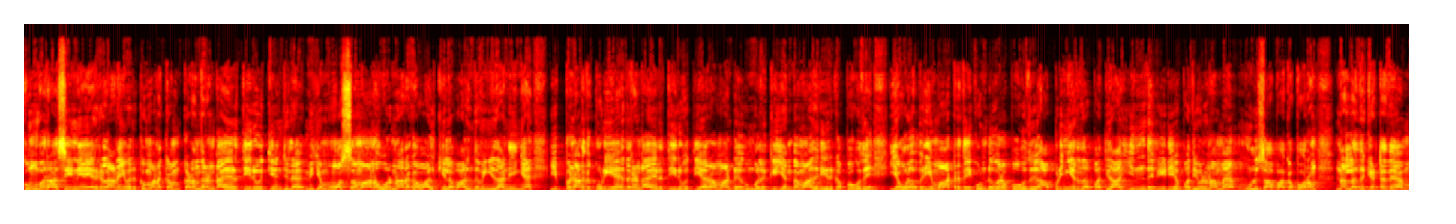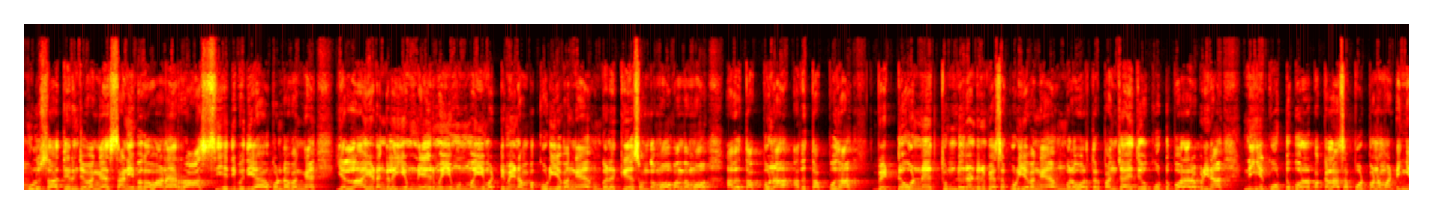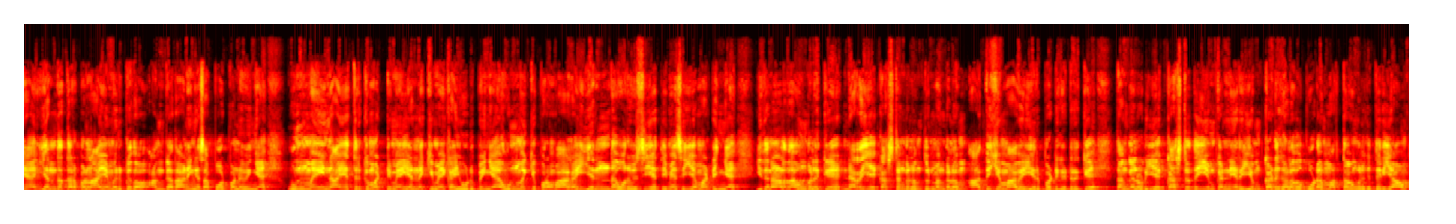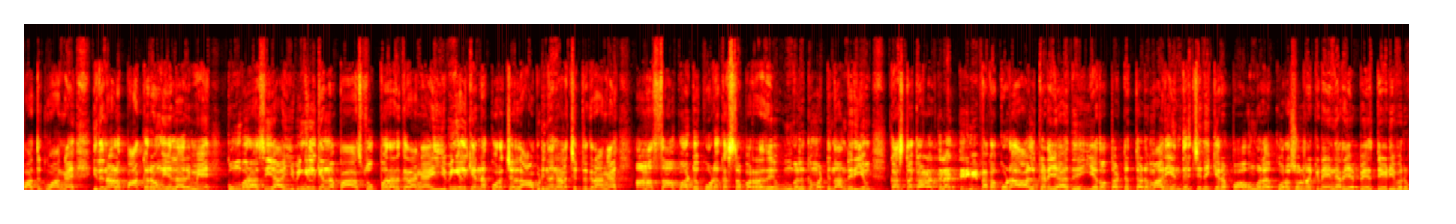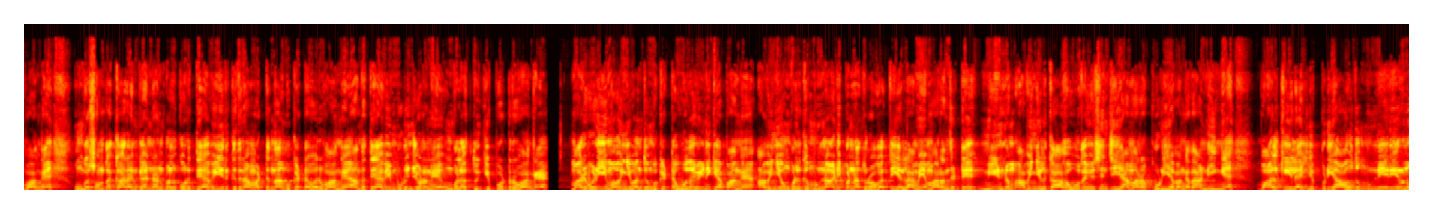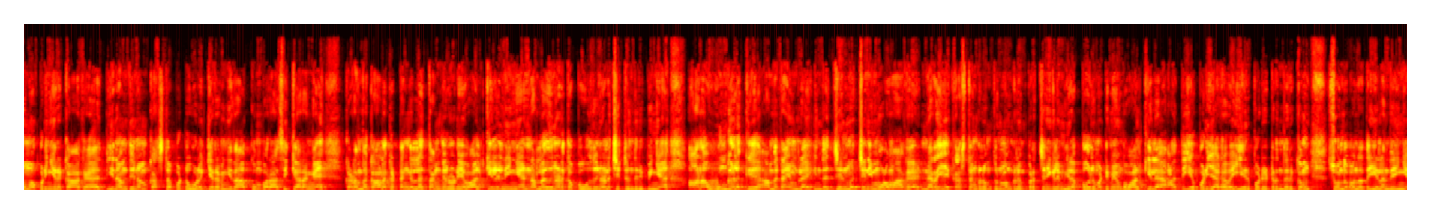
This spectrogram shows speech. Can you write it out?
கும்பராசி நேயர்கள் அனைவருக்கும் வணக்கம். கடந்த ரெண்டாயிரத்தி இருபத்தி அஞ்சில் மிக மோசமான ஒரு நரக வாழ்க்கையில் வாழ்ந்தவங்க தான் நீங்கள் இப்போ நடக்கக்கூடிய இந்த ரெண்டாயிரத்தி இருபத்தி ஆறாம் ஆண்டு உங்களுக்கு எந்த மாதிரி இருக்க போகுது? எவ்வளோ பெரிய மாற்றத்தை கொண்டு வர போகுது? அப்படிங்கிறத பற்றி தான் இந்த வீடியோ பதிவில் நாம் முழுசாக பார்க்க போகிறோம் நல்லது கெட்டதை முழுசாக தெரிஞ்சவங்க சனி பகவானை ராசி அதிபதியாக கொண்டவங்க எல்லா இடங்களையும் நேர்மையும் உண்மையும் மட்டுமே நம்பக்கூடியவங்க உங்களுக்கு சொந்தமோ பந்தமோ அதை தப்புனா அது தப்பு தான் வெட்டு ஒன்று துண்டு ரெண்டுன்னு பேசக்கூடியவங்க உங்களை ஒருத்தர் பஞ்சாயத்துக்கு கூட்டு போகிறார் அப்படின்னா நீங்கள் கூட்டு போகிற பக்கம்லாம் சப்போர்ட் பண்ண மாட்டீங்க. எந்த தரப்பில் நியாயம் இருக்குதோ அங்கே தான் நீங்கள் சப்போர்ட் பண்ணுவீங்க. உண்மை நியாயத்திற்கு மட்டுமே என்றைக்குமே கை கொடுப்பீங்க உண்மைக்கு புறம்பாக எந்த ஒரு விஷயத்தையுமே செய்ய மாட்டீங்க. இதனால தான் உங்களுக்கு நிறைய கஷ்டங்களும் துன்பங்களும் அதிகமாகவே ஏற்பட்டுக்கிட்டு இருக்கு. தங்களுடைய கஷ்டத்தையும் கண்ணீரையும் கடுகளவு கூட மற்றவங்களுக்கு தெரியாமல் பார்த்துக்குவாங்க. இதனால் பார்க்குறவங்க எல்லாருமே கும்பராசியா இவங்களுக்கு என்னப்பா சூப்பராக இருக்கிறாங்க. இவங்களுக்கு என்ன குறைச்சல் அப்படின்னு தான் நினச்சிட்டு இருக்கிறாங்க. ஆனால் சாப்பாட்டு கூட கஷ்டப்படுறது உங்களுக்கு மட்டும்தான் தெரியும். கஷ்ட காலத்தில் திரும்பி பார்க்க கூட ஆள் கிடையாது. ஏதோ தட்டு தடு மாதிரி எந்திரிச்சு நிற்கிறப்போ உங்களை குறை சொல்கிறக்குனே நிறைய பேர் தேடி வருவாங்க. உங்கள் சொந்தக்காரங்க நண்பர்களுக்கு ஒரு தேவை இருக்குதுன்னா மட்டும்தான் உங்ககிட்ட வருவாங்க. அந்த தேவை முடிஞ்ச உடனே உங்களை தூக்கி போட்டுருவாங்க. மறுபடியும் அவங்க வந்து உங்ககிட்ட உதவின்னு கேட்பாங்க. அவங்க உங்களுக்கு முன்னாடி பண்ண துரோகத்தை எல்லாமே மறந்துட்டு மீண்டும் அவங்களுக்காக உதவி செஞ்சு ஏமாறக்கூடியவங்க தான் நீங்கள் வாழ்க்கையில் எப்படியாவது முன்னேறிடணும் அப்படிங்கிறக்காக தினம் தினம் கஷ்டப்பட்டு உழைக்கிறவங்க தான் கும்பராசிக்காரங்க. கடந்த காலகட்டங்களில் தங்களுடைய வாழ்க்கையில் நீங்கள் நல்லது நடக்க போகுதுன்னு நினச்சிட்டு இருந்திருப்பீங்க. ஆனால் உங்களுக்கு அந்த டைமில் இந்த ஜென்மச்சனி மூலமாக நிறைய கஷ்டங்களும் துன்பங்களும் பிரச்சனைகளும் இழப்புகளும் மட்டுமே உங்கள் வாழ்க்கையில் அதிகப்படியாகவே ஏற்பட்டுட்டு இருந்திருக்கும். சொந்த பந்தத்தை இழந்தீங்க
